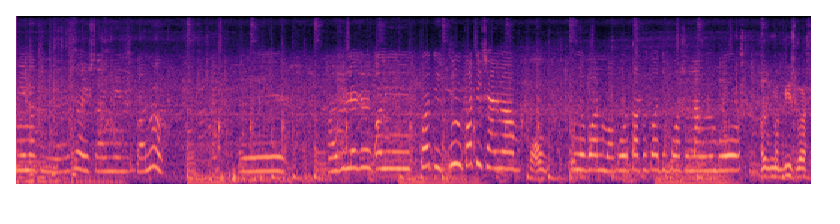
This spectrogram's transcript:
मिहिनेत हुने रहेछ यसरी मिहिनेत गर्नु। ए हजुरले चाहिँ अनि कति कुन कति सालमा उयो गर्नुभएको? तपाईँ कति वर्ष लाग्नुभयो? हजुर म बिस वर्ष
